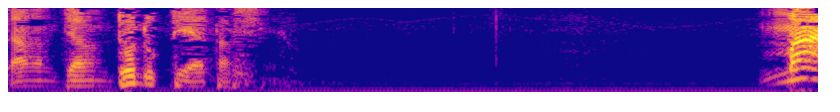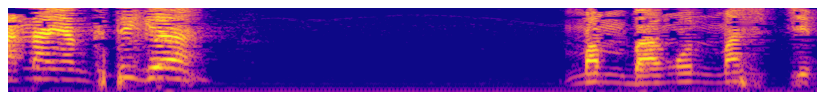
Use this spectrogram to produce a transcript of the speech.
Jangan, jangan duduk di atasnya. Makna yang ketiga, membangun masjid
